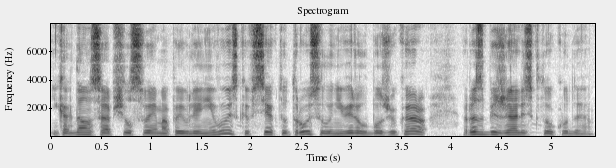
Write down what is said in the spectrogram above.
и когда он сообщил своим о появлении войска, все, кто трусил и не верил в Божью кару, разбежались кто куда.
